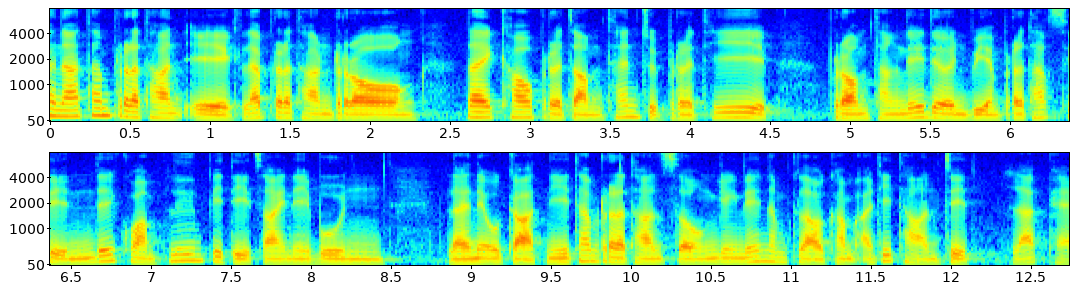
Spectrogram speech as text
คณะท่านประธานเอกและประธานรองได้เข้าประจำแท่นจุดประทีป พร้อมทั้งได้เดินเวียนประทักษิณด้วยความปลื้มปิติใจในบุญ และในโอกาสนี้ท่านประธานสงฆ์ยังได้นำกล่าวคำอธิษฐานจิต และแผ่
